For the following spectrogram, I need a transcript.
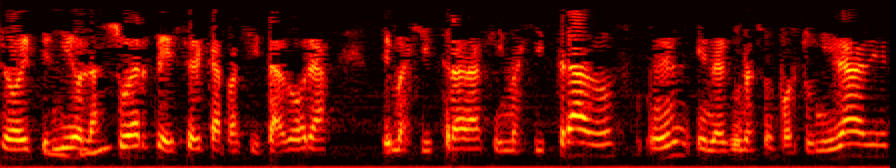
yo he tenido la suerte de ser capacitadora de magistradas y magistrados ¿eh? en algunas oportunidades.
